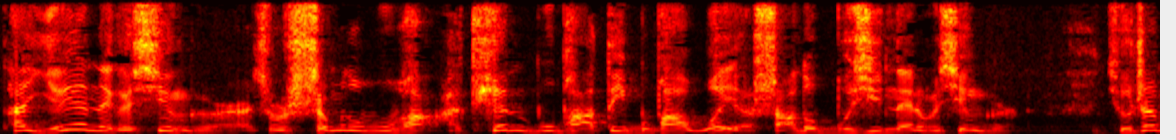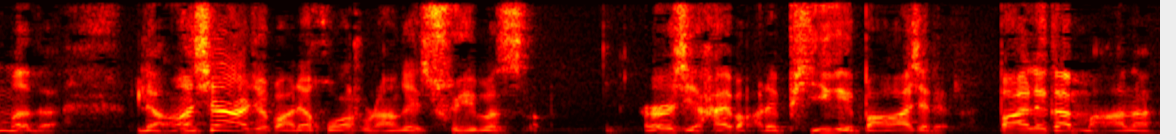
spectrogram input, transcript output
他爷爷那个性格就是什么都不怕，天不怕地不怕，我也啥都不信那种性格。就这么的，两下就把这黄鼠狼给锤巴死了，而且还把这皮给扒下来了。扒下来干嘛呢？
